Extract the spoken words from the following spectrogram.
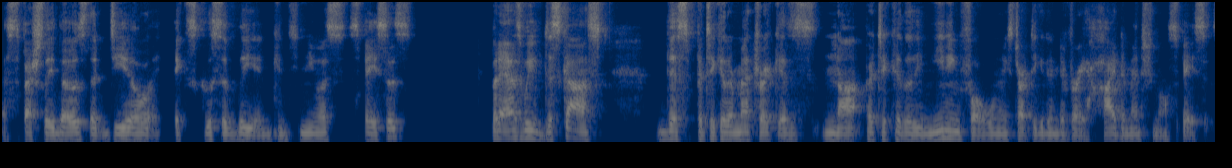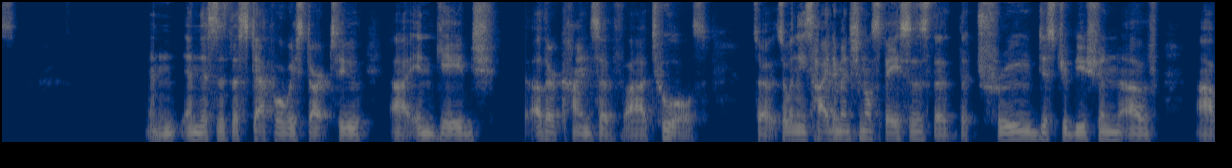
especially those that deal exclusively in continuous spaces. But as we've discussed, this particular metric is not particularly meaningful when we start to get into very high dimensional spaces. And, and this is the step where we start to uh, engage other kinds of uh, tools. So, so in these high dimensional spaces, the, the true distribution of uh,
